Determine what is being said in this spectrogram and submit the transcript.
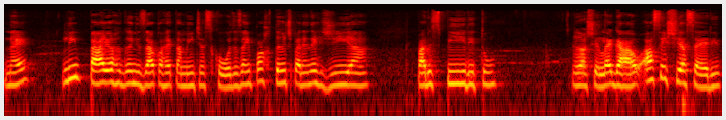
né? Limpar e organizar corretamente as coisas é importante para a energia, para o espírito. Eu achei legal. Assisti a série.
